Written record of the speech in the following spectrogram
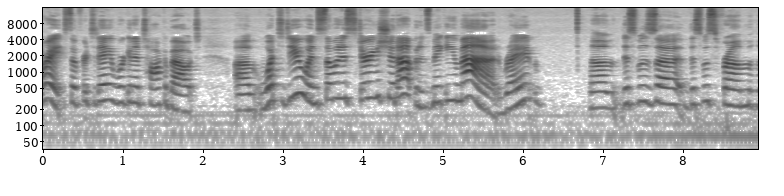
All right, so for today, we're going to talk about um, what to do when someone is stirring shit up and it's making you mad, right? Um, this was uh, this was from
